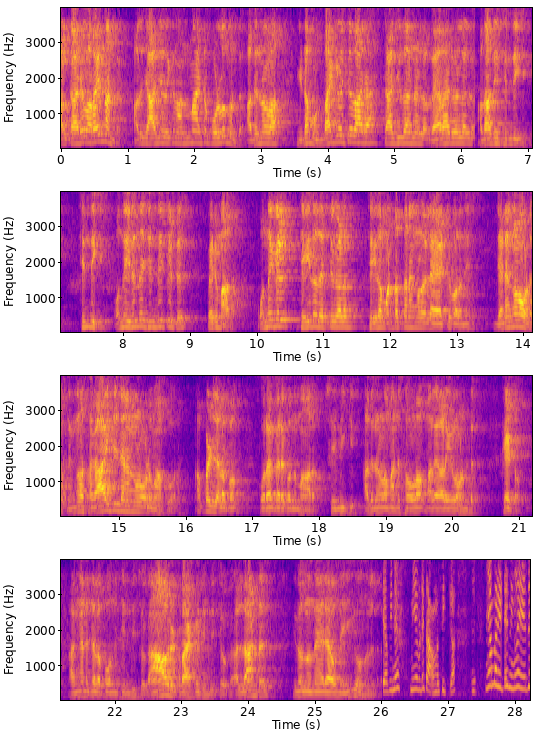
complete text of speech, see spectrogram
ആൾക്കാർ പറയുന്നുണ്ട്. അത് ഷാജിതയ്ക്ക് നന്നായിട്ട് പൊള്ളുന്നുണ്ട് അതിനുള്ള ഇടം ഉണ്ടാക്കി വെച്ചതാരാ ഷാജിത തന്നെയല്ല വേറെ ആരുമല്ലല്ലോ അതാദ്യം ചിന്തിക്കും. ചിന്തിക്കും. ഒന്ന് ഇരുന്ന് ചിന്തിച്ചിട്ട് പെരുമാറും. ഒന്നുകിൽ ചെയ്ത തെറ്റുകളും ചെയ്ത മണ്ടത്തനങ്ങളും എല്ലാം ഏറ്റുപറഞ്ഞ് ജനങ്ങളോട് നിങ്ങളെ സഹായിച്ച ജനങ്ങളോട് മാപ്പ് പറ. അപ്പോൾ ചിലപ്പം കുറേ പേരൊക്കെ ഒന്ന് മാറും ക്ഷമിക്കും. അതിനുള്ള മനസ്സുള്ള മലയാളികളുണ്ട്. കേട്ടോ? അങ്ങനെ ചിലപ്പോൾ ഒന്ന് ചിന്തിച്ചു നോക്കുക ആ ഒരു ട്രാക്ക് ചിന്തിച്ചു നോക്കുക അല്ലാണ്ട് ഇതൊന്നും നേരാവുന്ന എനിക്ക് തോന്നുന്നില്ല. പിന്നെ നീ എവിടെ താമസിക്കുക ഞാൻ പറയട്ടെ നിങ്ങൾ ഏത്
